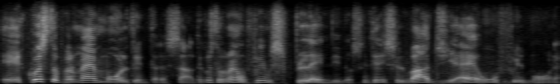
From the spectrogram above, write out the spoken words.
E questo per me è molto interessante. Questo per me è un film splendido. Sentieri Selvaggi è un filmone.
